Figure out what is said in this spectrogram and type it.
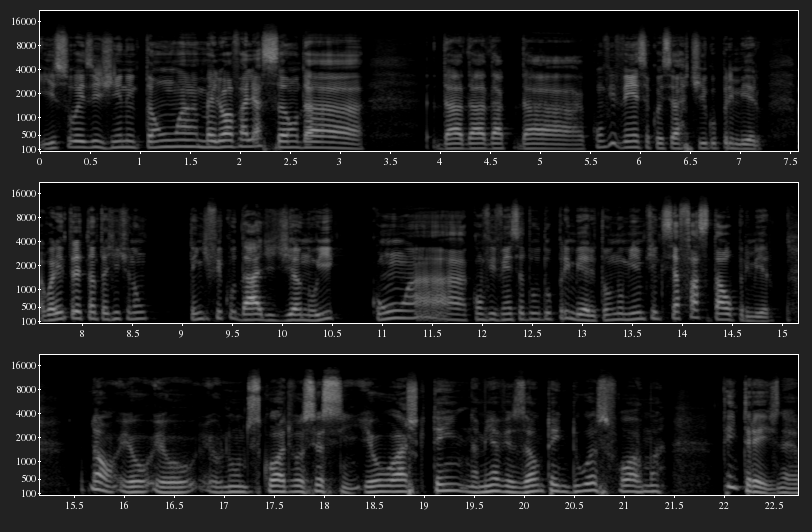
isso exigindo, então, uma melhor avaliação da, da, da, da, da convivência com esse artigo primeiro. Agora, entretanto, a gente não tem dificuldade de anuir com a convivência do, do primeiro. Então, no mínimo, tinha que se afastar o primeiro. Não, eu, eu, eu não discordo de você assim. Eu acho que tem, na minha visão, tem duas formas, tem três, né?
